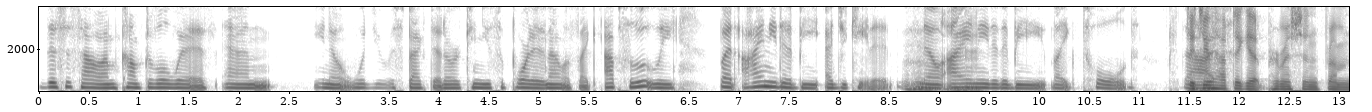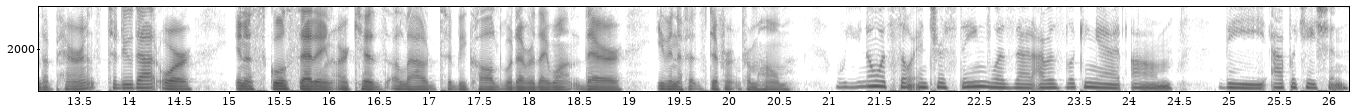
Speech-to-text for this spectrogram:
this is how I'm comfortable with. And, you know, would you respect it or can you support it? And I was like, absolutely. But I needed to be educated. You know, I needed to be like told. Did you have to get permission from the parents to do that? Or in a school setting, are kids allowed to be called whatever they want there, even if it's different from home? Well, you know what's so interesting was that I was looking at um, the application.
